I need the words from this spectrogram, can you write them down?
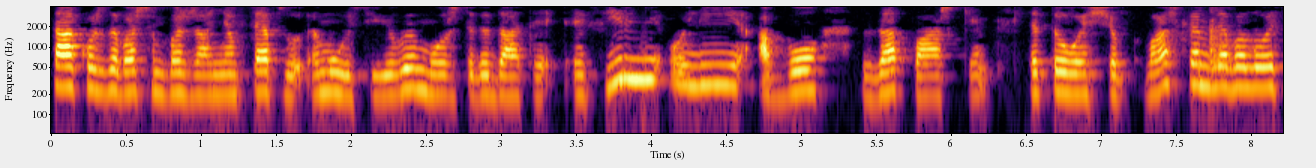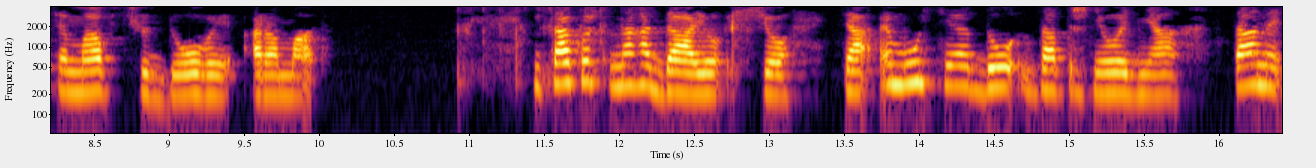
Також, за вашим бажанням, в теплу емульсію ви можете додати ефірні олії або запашки, для того, щоб ваш крем для волосся мав чудовий аромат. І також нагадаю, що ця емульсія до завтрашнього дня стане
